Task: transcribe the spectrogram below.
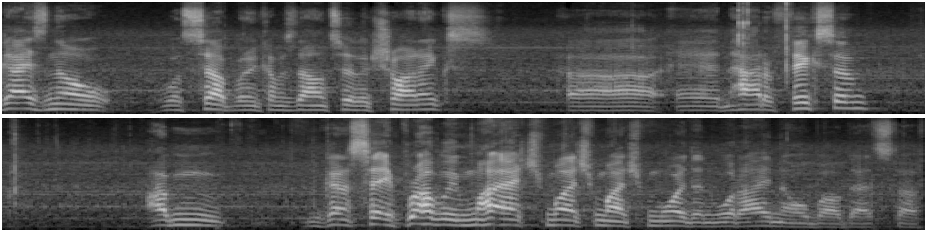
guys know what's up when it comes down to electronics uh, and how to fix them. I'm gonna say probably much, much, much more than what I know about that stuff.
